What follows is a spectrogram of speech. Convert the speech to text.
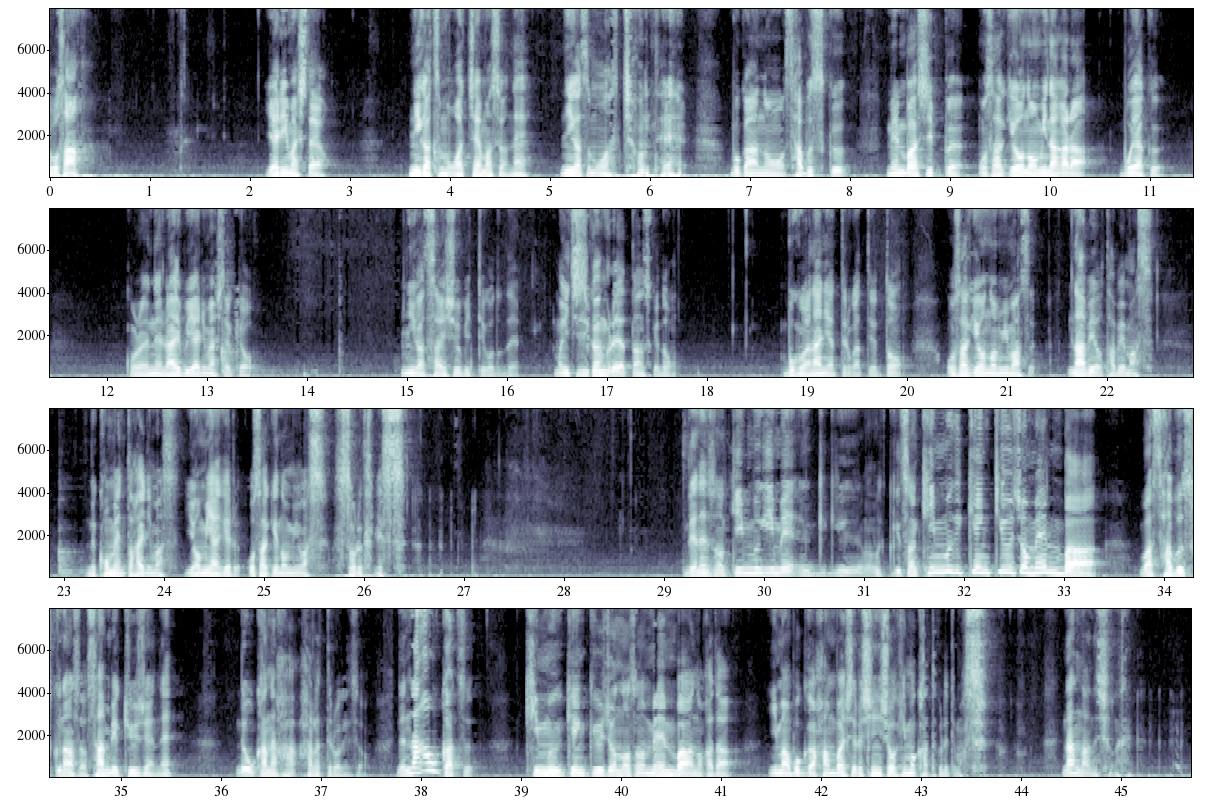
久保さん。やりましたよ。2月も終わっちゃいますよね。2月も終わっちゃうんで、僕あの、サブスク、メンバーシップ、お酒を飲みながら、ぼやく。これね、ライブやりました今日。2月最終日っていうことで。まあ1時間ぐらいやったんですけど、僕は何やってるかっていうと、お酒を飲みます。鍋を食べます。で、コメント入ります。読み上げる。お酒飲みます。それだけです。でね、その金麦め、その金麦研究所メンバーはサブスクなんですよ。390円ね。で、お金は払ってるわけですよ。で、なおかつ、金麦研究所のそのメンバーの方、今僕が販売してる新商品も買ってくれてます。何なんでしょうね。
